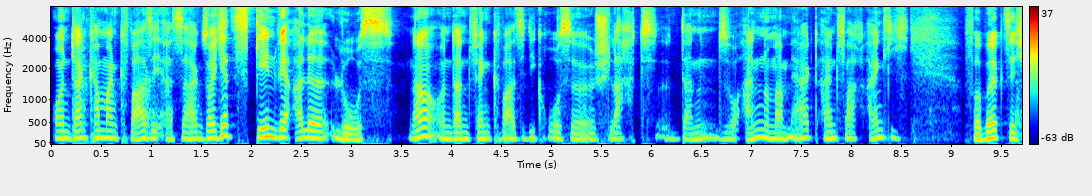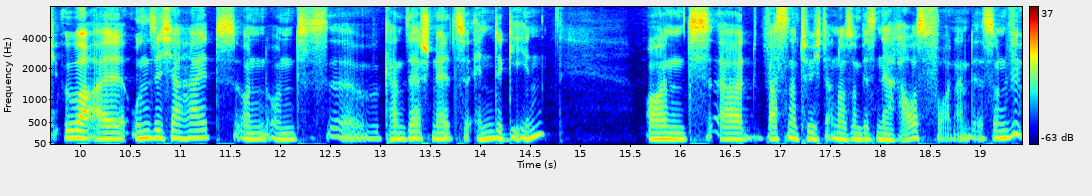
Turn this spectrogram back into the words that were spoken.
und dann kann man quasi erst sagen, so jetzt gehen wir alle los. Ne? Und dann fängt quasi die große Schlacht dann so an und man merkt einfach, eigentlich verbirgt sich überall Unsicherheit und, und äh, kann sehr schnell zu Ende gehen. Und äh, was natürlich dann noch so ein bisschen herausfordernd ist. Und wie,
